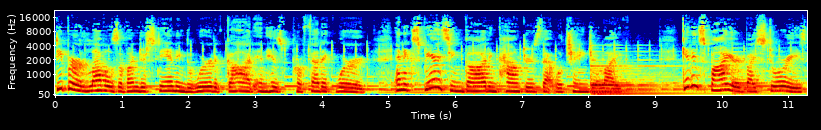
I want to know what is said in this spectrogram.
deeper levels of understanding the Word of God and His prophetic Word, and experiencing God encounters that will change your life. Get inspired by stories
